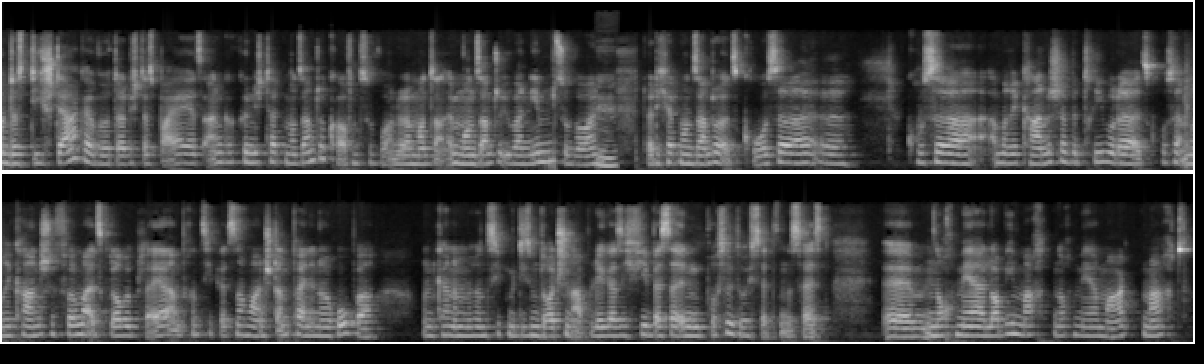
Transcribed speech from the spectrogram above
Und dass die stärker wird, dadurch, dass Bayer jetzt angekündigt hat, Monsanto kaufen zu wollen oder äh, Monsanto übernehmen zu wollen. Mhm. Dadurch hat Monsanto als großer, äh, großer amerikanischer Betrieb oder als große amerikanische Firma, als Global Player im Prinzip jetzt nochmal ein Standbein in Europa und kann im Prinzip mit diesem deutschen Ableger sich viel besser in Brüssel durchsetzen. Das heißt, ähm, noch mehr Lobbymacht, noch mehr Marktmacht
